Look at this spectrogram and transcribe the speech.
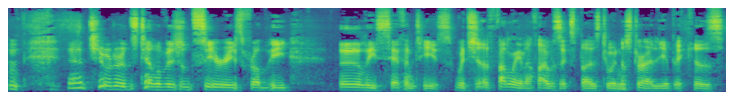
children's television series from the early 70s, which, uh, funnily enough, I was exposed to in Australia because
